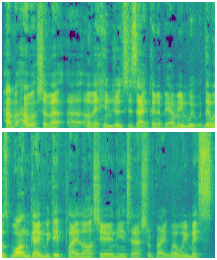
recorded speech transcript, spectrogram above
how how much of a uh, of a hindrance is that going to be? I mean, we, there was one game we did play last year in the international break where we missed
